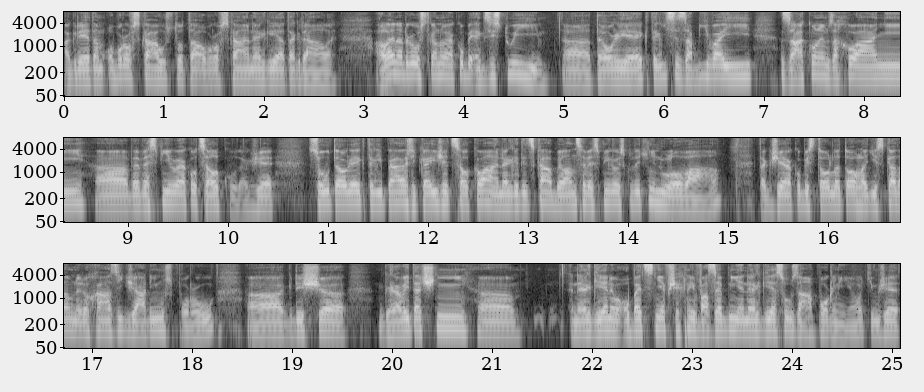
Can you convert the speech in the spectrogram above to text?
a kde je tam obrovská hustota, obrovská energie a tak dále. Ale na druhou stranu jakoby existují uh, teorie, které se zabývají zákonem zachování uh, ve vesmíru jako celku. Takže jsou teorie, které právě říkají, že celková energetická bilance vesmíru je skutečně nulová, takže jakoby z tohoto hlediska tam nedochází k žádnému sporu. Uh, když gravitační energie nebo obecně všechny vazební energie jsou záporné. Tím, že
